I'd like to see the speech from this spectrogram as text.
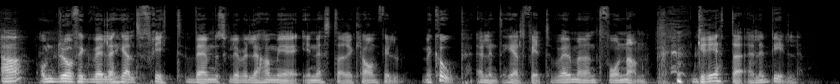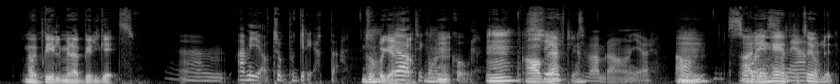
Ja, Om du då fick välja helt fritt vem du skulle vilja ha med i nästa reklamfilm med Coop, eller inte helt fritt, välj mellan två namn. Greta eller Bill? Med Bill menar Bill Gates. Ehm, ja, men jag tror på Greta. Du tror på Greta? Jag tycker hon är cool. Mm, ja, Shit verkligen. vad bra hon gör. Ja. Mm. Så ja, det är helt otroligt.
